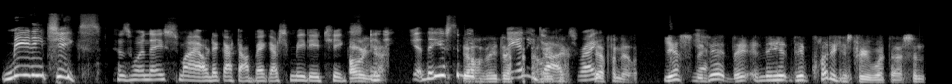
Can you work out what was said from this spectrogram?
meaty cheeks because when they smile, they got the biggest meaty cheeks. Oh, yeah. And, yeah, they used to be Oh, they dandy definitely- dogs, right? Definitely. Yes, they Yeah. did. They and they they have quite a history with us, and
